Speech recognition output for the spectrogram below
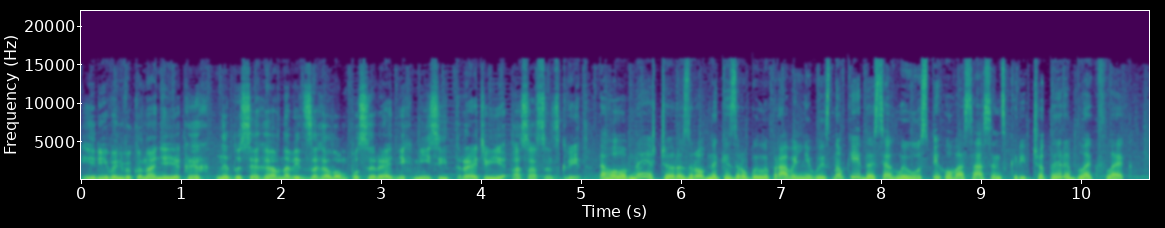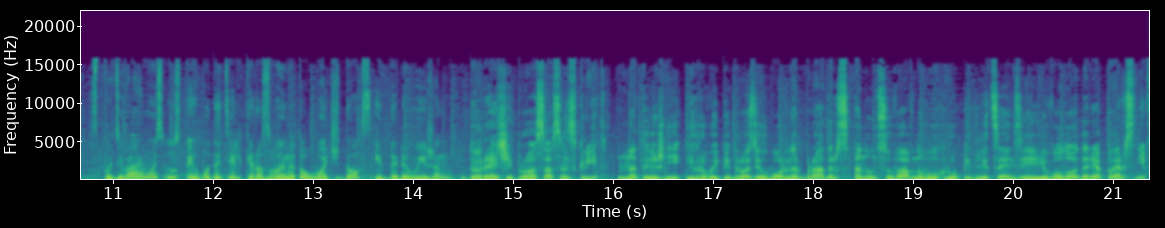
і рівень виконання яких не досягав навіть загалом посередніх місій третьої Assassin's Creed. Та головне, що розробники зробили правильні висновки і досягли успіху в Assassin's Creed 4 Black Flag. Сподіваємось, успіх буде тільки розвинуто в Watch Dogs і The Division. До речі, про Assassin's Creed. На тижні ігровий підрозділ Warner Brothers анонсував нову гру під ліцензією володаря перснів,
